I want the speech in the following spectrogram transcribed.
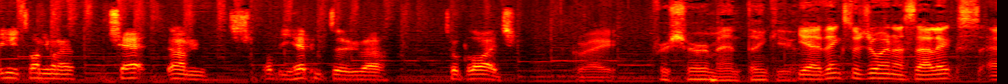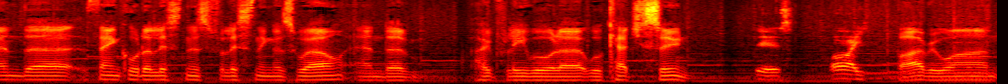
anytime you want to chat, um, I'll be happy to uh, to oblige. Great. For sure, man. Thank you. Yeah, thanks for joining us, Alex, and uh, thank all the listeners for listening as well. And um, hopefully we'll uh, we'll catch you soon. Cheers. Bye. Bye, everyone.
